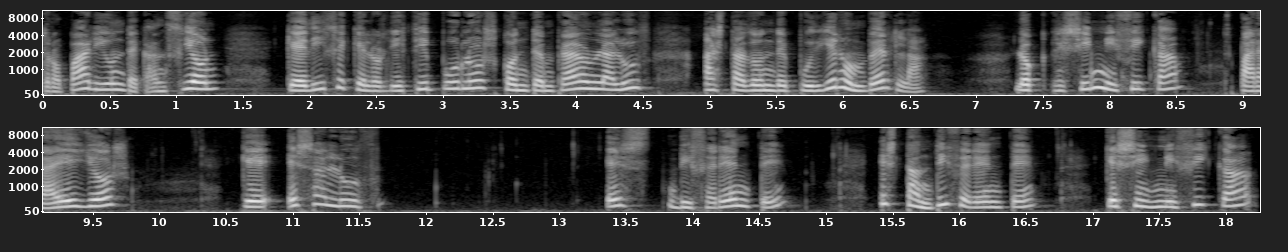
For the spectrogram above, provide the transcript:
troparium, de canción, que dice que los discípulos contemplaron la luz hasta donde pudieron verla, lo que significa para ellos que esa luz es diferente, es tan diferente que significa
